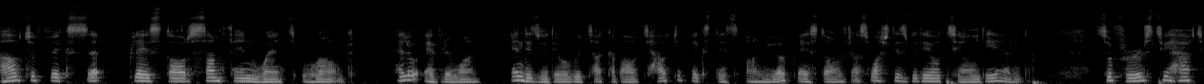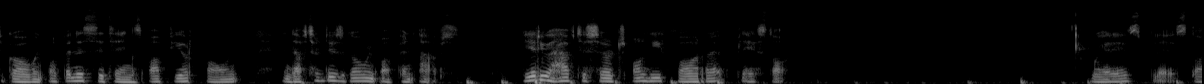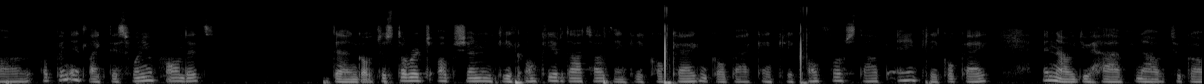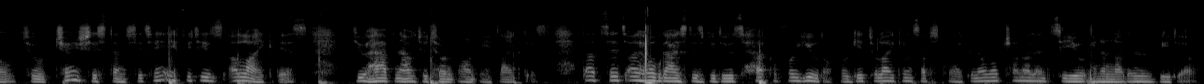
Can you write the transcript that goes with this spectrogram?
How to fix Play Store something went wrong. Hello everyone. In this video we'll talk about how to fix this on your Play Store. Just watch this video till the end. So first you have to go and open the settings of your phone and after this go and open apps. Here you have to search only for Play Store. Where is Play Store? Open it like this when you found it then go to storage option and click on clear data then click ok go back and click on force stop and click ok. And now you have now to go to change system setting if it is uh, like this. You have now to turn on it like this. That's it. I hope guys this video is helpful for you. Don't forget to like and subscribe in our channel and see you in another video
